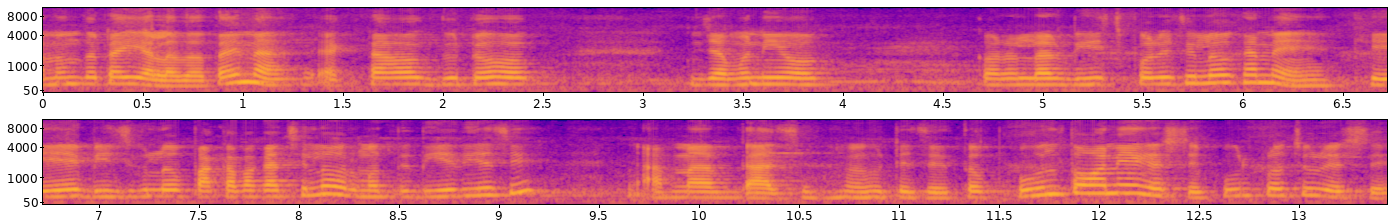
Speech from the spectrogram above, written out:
আনন্দটাই আলাদা, তাই না? একটা হোক, দুটো হোক, যেমনই হোক। করলার বীজ পড়েছিল ওখানে, খেয়ে বীজগুলো পাকা পাকা ছিল, ওর মধ্যে দিয়ে দিয়েছি। আপনার গাছ উঠেছে। তো ফুল তো অনেক এসছে, ফুল প্রচুর এসছে।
